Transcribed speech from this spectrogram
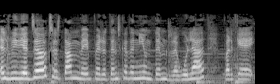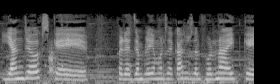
Els videojocs estan bé, però tens que tenir un temps regulat perquè hi han jocs que, per exemple, hi ha molts de casos del Fortnite que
